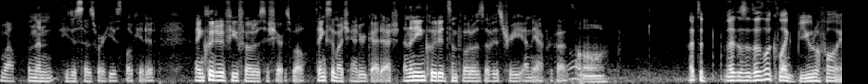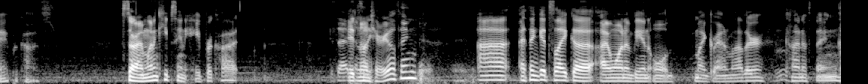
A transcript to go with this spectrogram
well, and then he just says where he's located. I included a few photos to share as well. Thanks so much, Andrew Gaidash. And then he included some photos of his tree and the apricots. Oh, that's a those look like beautiful apricots. Sorry, I'm gonna keep saying apricot. Is that It's an like- Ontario thing? Uh, I think it's like a I want to be an old my grandmother kind of thing.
